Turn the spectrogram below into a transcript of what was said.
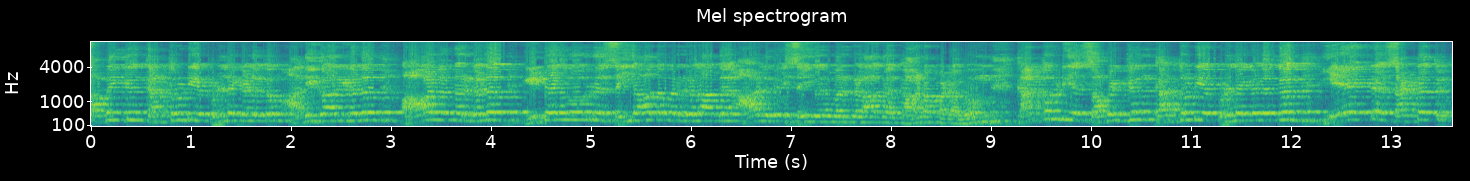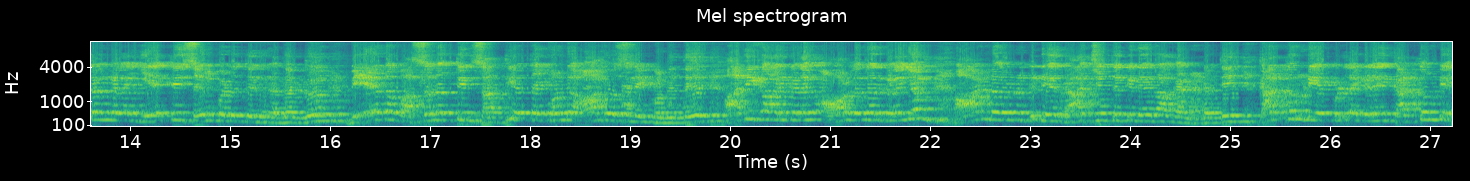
சபைக்கும் கர்த்தருடைய பிள்ளைகளுக்கும் அதிகாரிகளும் ஆளுநர்களும் இடையூறு செய்யாதவர்களாக ஆளுகை செய்கிறவர்களாக காணப்படவும் கர்த்தருடைய சபைக்கும் கர்த்தருடைய பிள்ளைகளுக்கும் ஏற்ற சட்ட திட்டங்களை ஏற்றி செயல்படுத்துகிறதற்கும் வேத வசனத்தின் சத்தியத்தை கொண்டு ஆலோசனை கொடுத்து அதிகாரிகளையும் ஆளுநர்களையும் ஆண்டவருக்கு ராஜ்யத்துக்கு நேராக நடத்தி கர்த்தருடைய பிள்ளைகளை கர்த்தருடைய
